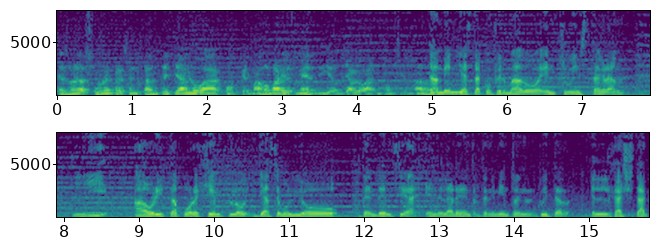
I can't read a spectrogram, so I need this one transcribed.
Es verdad, su representante ya lo ha confirmado. Varios medios ya lo han confirmado. También ya está confirmado en su Instagram. Y ahorita, por ejemplo, ya se volvió tendencia en el área de entretenimiento en el Twitter el hashtag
